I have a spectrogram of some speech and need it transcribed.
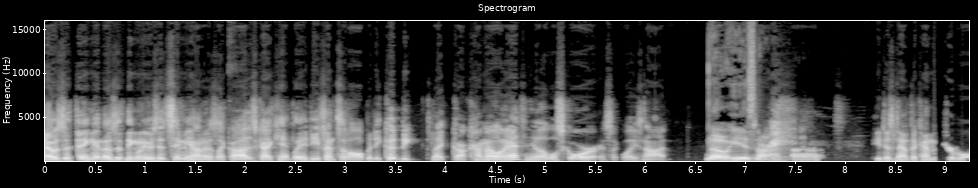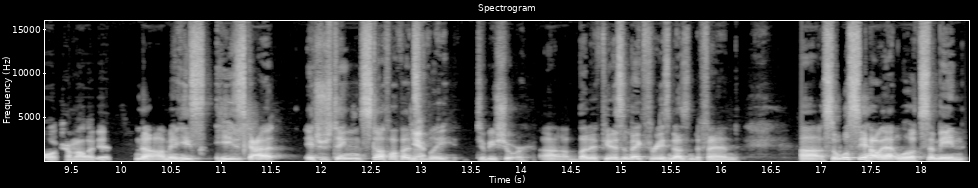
That was the thing. That was the thing when he was at Simeon. I was like, oh, this guy can't play defense at all, but he could be like a Carmelo Anthony level scorer. It's like, well, he's not. No, he is not. Uh, he doesn't have the kind of dribble that Carmelo did. No, I mean he's he's got interesting stuff offensively yeah. to be sure. Uh, but if he doesn't make threes and doesn't defend, Uh, so we'll see how that looks. I mean,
